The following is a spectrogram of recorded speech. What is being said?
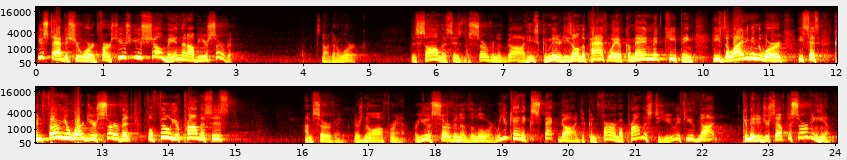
you establish your word first. You, you show me, and then I'll be your servant. It's not going to work. The psalmist is the servant of God. He's committed. He's on the pathway of commandment keeping. He's delighting in the word. He says, Confirm your word to your servant, fulfill your promises. I'm serving. There's no off ramp. Are you a servant of the Lord? Well, you can't expect God to confirm a promise to you if you've not committed yourself to serving Him.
